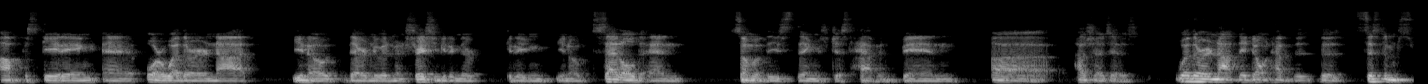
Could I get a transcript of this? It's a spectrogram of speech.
obfuscating, and, or whether or not you know their new administration getting their getting you know settled, and some of these things just haven't been uh, how should I say this? Whether or not they don't have the the systems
